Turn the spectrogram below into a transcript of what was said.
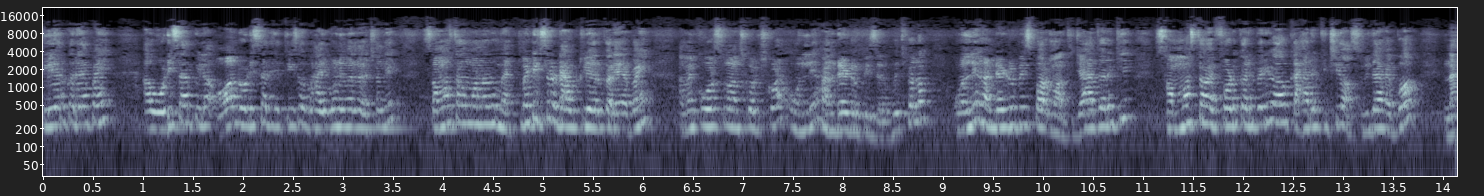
क्लीयर करने ओडा पिला अल ओडार जी सब भाई भाई मैंने अच्छा समस्त मन मैथमेटिक्स रुपीज डाउट क्लीयर करने कोर्स लंच कर हंड्रेड रुपीज बुझेल only hundred rupees per month जहाद्वारा कि समस्त एफोर्ड कर किसी असुविधा हे ना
